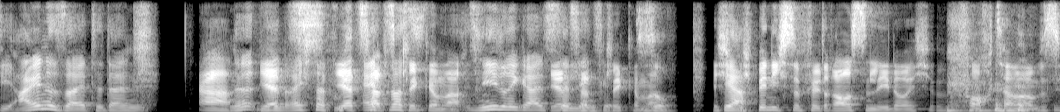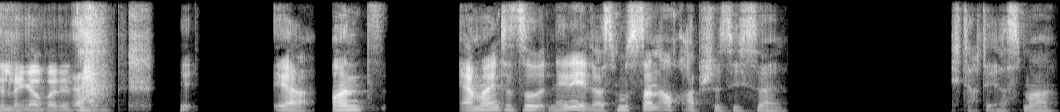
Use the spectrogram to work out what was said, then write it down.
die eine Seite dein, ah, ne, jetzt, dein rechter Fuß jetzt hat's Klick gemacht. niedriger als jetzt der linke. Klick gemacht. So. Ich, ja. ich bin nicht so viel draußen, Lino. Ich brauche da mal ein bisschen länger bei den Themen. Ja, und er meinte so, nee, nee, das muss dann auch abschüssig sein. Ich dachte erstmal,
